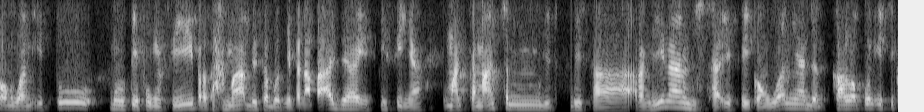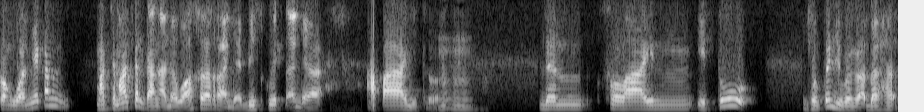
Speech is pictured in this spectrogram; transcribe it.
kongguan itu multifungsi. Pertama bisa buat nyimpen apa aja isinya macam-macam gitu. Bisa rengginang bisa isi kongguannya. Dan kalaupun isi kongguannya kan macam-macam kan. Ada wafer ada biskuit ada apa gitu. Mm -hmm. dan selain itu Jokpin juga nggak bahas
